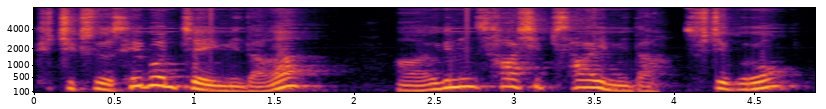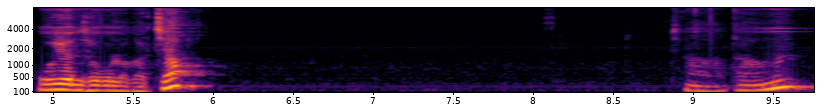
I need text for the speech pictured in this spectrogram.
규칙수 세 번째입니다. 아, 여기는 44입니다. 수직으로 5연속 올라갔죠. 자, 다음은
